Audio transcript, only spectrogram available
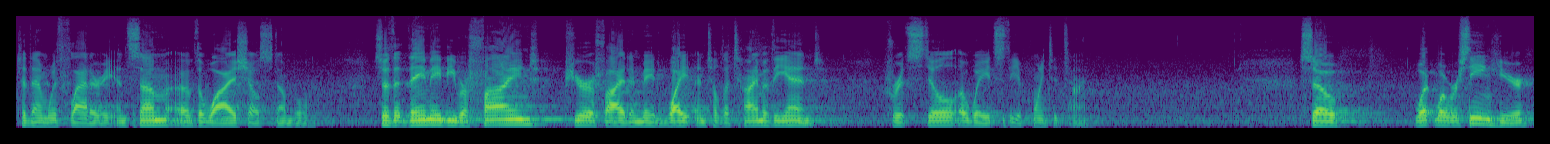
to them with flattery, and some of the wise shall stumble, so that they may be refined, purified, and made white until the time of the end, for it still awaits the appointed time. So, what, what we're seeing here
